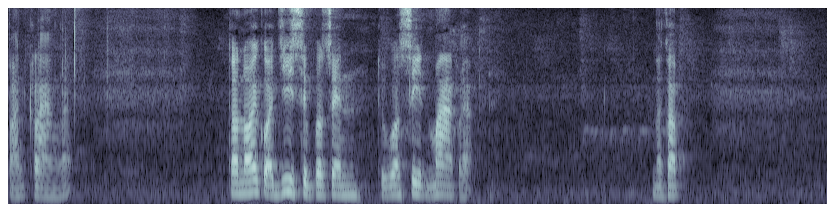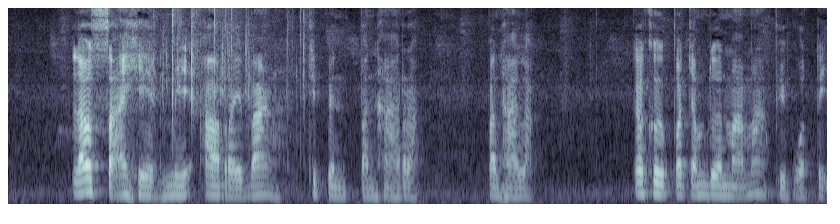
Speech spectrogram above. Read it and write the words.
ปานกลางแล้วถ้าน้อยกว่า 20%ถือว่าซีดมากแล้วนะครับ แล้วสาเหตุมีอะไรบ้าง ที่เป็นปัญหาหลัก ปัญหาหลัก ก็คือประจำเดือนมามากผิดปกติ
